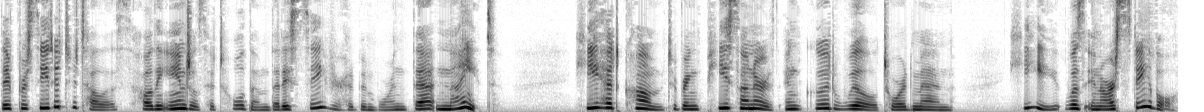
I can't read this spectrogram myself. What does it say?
They proceeded to tell us how the angels had told them that a Savior had been born that night. He had come to bring peace on earth and goodwill toward men. He was in our stable.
